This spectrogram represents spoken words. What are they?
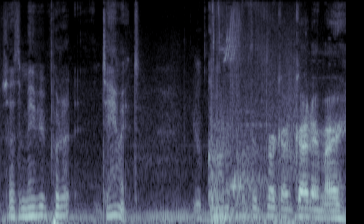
So I have to maybe put it Damn it. You're gonna fucking freaking kidding me.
